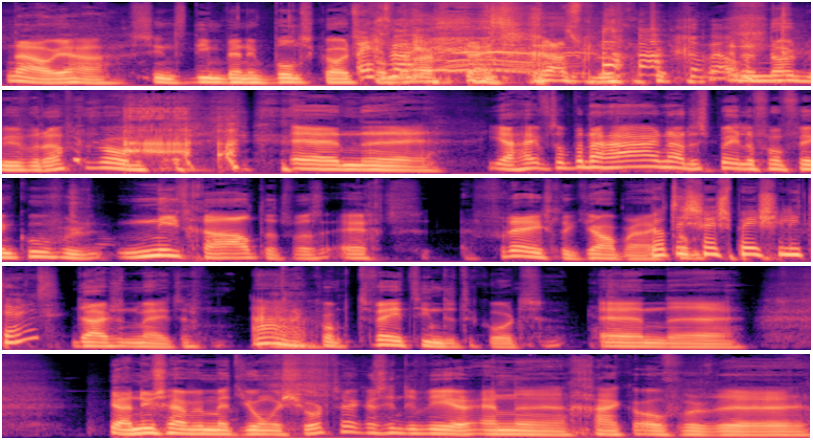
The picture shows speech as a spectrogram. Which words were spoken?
Nou ja, sindsdien ben ik bondscoach echt van de Argentijnse en er nooit meer vooraf gekomen. en ja, hij heeft op een haar naar de speler van Vancouver niet gehaald. Dat was echt vreselijk jammer. Hij Wat is zijn specialiteit? Duizend meter. Ah. Hij kwam twee tiende tekort. En uh, ja, nu zijn we met jonge shorttrekkers in de weer. En uh, ga ik over uh,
